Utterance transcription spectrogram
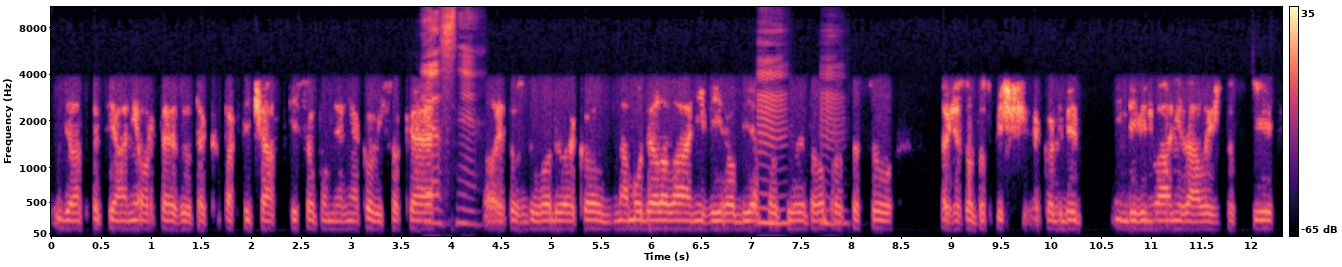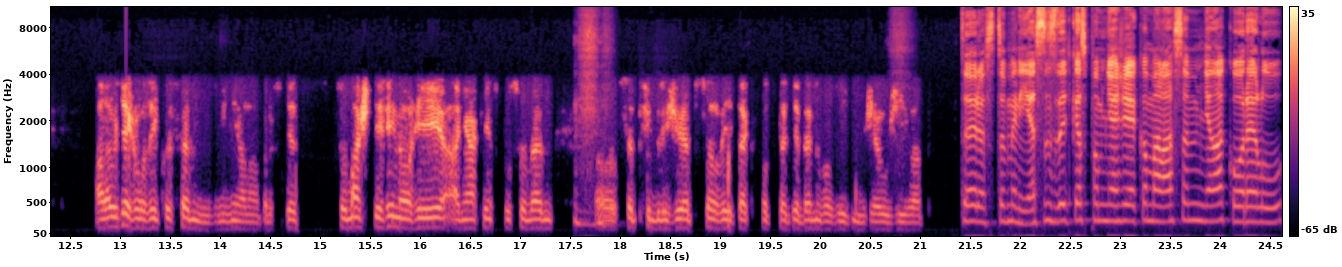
udělat speciální ortézu, tak pak ty částky jsou poměrně jako vysoké. Jasně. Je to z důvodu jako namodelování výroby a mm. toho mm. procesu, takže jsou to spíš jako kdyby individuální záležitosti. Ale u těch vozíků jsem zmínil, no, prostě co má čtyři nohy a nějakým způsobem se přibližuje psovi, tak v podstatě ten vozík může užívat. To je rostomilý. Já jsem si teďka vzpomněla, že jako malá jsem měla korelu,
